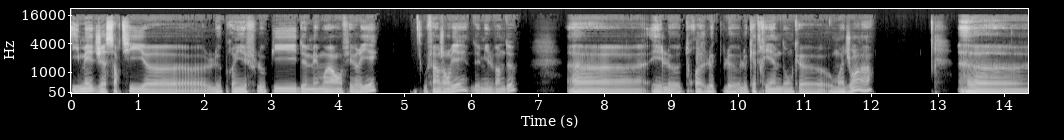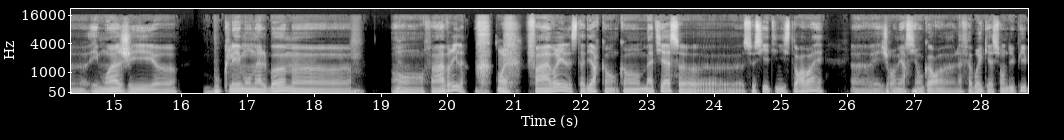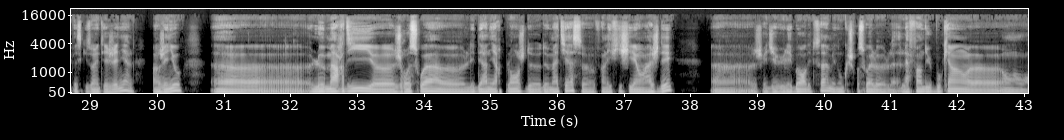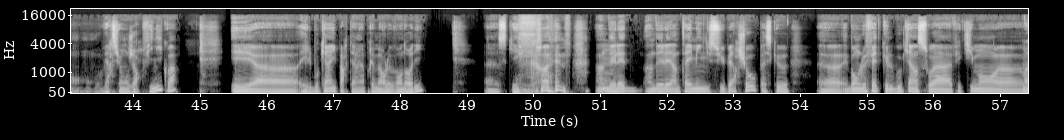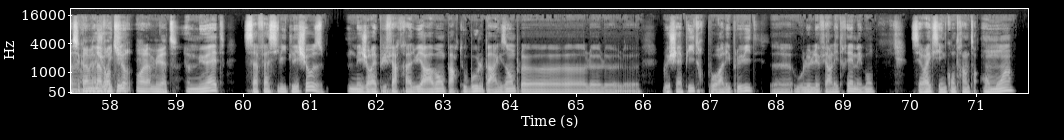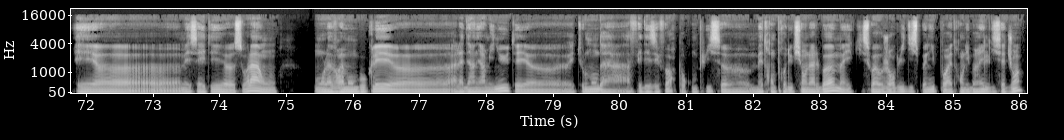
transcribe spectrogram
Image a sorti euh, le premier floppy de mémoire en février ou fin janvier 2022. Euh, et le, le, quatrième donc au mois de juin et moi j'ai bouclé mon album en fin avril. Ouais. fin avril, c'est-à-dire quand, quand Mathias, ceci est une histoire vraie. Euh, et je remercie encore euh, la fabrication du puits parce qu'ils ont été géniaux. Enfin, géniaux. Euh, le mardi, je reçois les dernières planches de, Mathias, enfin les fichiers en HD. J'avais déjà vu les boards et tout ça, mais donc je reçois la, fin du bouquin en, version genre finie, quoi. Et, et, le bouquin, il partait à l'imprimeur le vendredi. ce qui est quand même un mmh. délai, un délai, un timing super chaud parce que euh, et bon, le fait que le bouquin soit effectivement. Euh, c'est quand même une aventure voilà, muette. Muette, ça facilite les choses. Mais j'aurais pu faire traduire avant par Touboul, par exemple, euh, le, le, le, chapitre pour aller plus vite ou le, faire lettrer. Mais bon, c'est vrai que c'est une contrainte en moins. Et mais ça a été. voilà, on, on l'a vraiment bouclé euh, à la dernière minute et, euh, tout le monde a, fait des efforts pour qu'on puisse euh, mettre en production l'album et qu'il soit aujourd'hui disponible pour être en librairie le 17 juin.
